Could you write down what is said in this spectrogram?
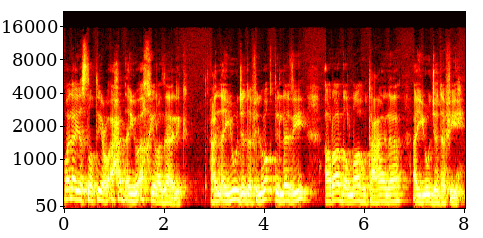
ولا يستطيع أحد أن يؤخر ذلك عن أن يوجد في الوقت الذي أراد الله تعالى أن يوجد فيه.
